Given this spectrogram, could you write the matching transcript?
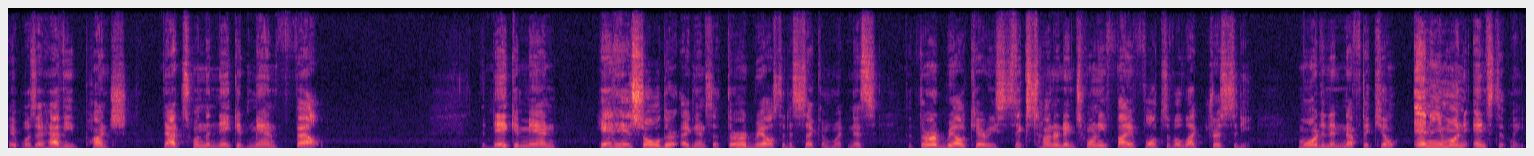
It was a heavy punch. That's when the naked man fell. The naked man hit his shoulder against the third rail, said a second witness. The third rail carries 625 volts of electricity, more than enough to kill anyone instantly.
